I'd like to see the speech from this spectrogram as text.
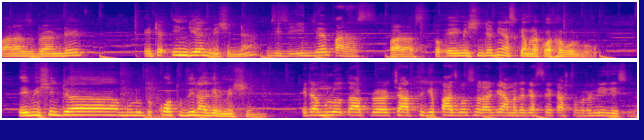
পারাস ব্র্যান্ডের এটা ইন্ডিয়ান মেশিন না? জি জি ইন্ডিয়ান পারাস পারাস তো এই মেশিনটা নিয়ে আজকে আমরা কথা বলব। এই মেশিনটা মূলত কতদিন আগের মেশিন এটা মূলত আপনার চার থেকে পাঁচ বছর আগে আমাদের কাছে কাস্টমাররা নিয়ে গেছিল।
